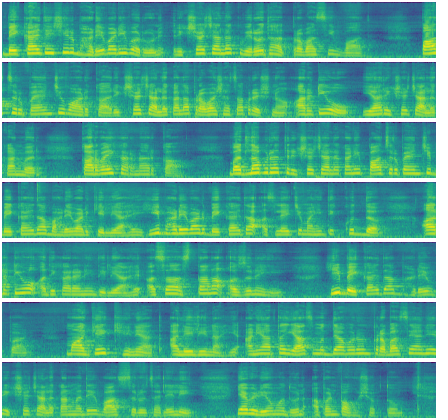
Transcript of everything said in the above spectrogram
बेकायदेशीर भाडेवाढीवरून रिक्षाचालक विरोधात प्रवासी वाद. पाच रुपयांची वाढ का? रिक्षाचालकाला प्रवाशाचा प्रश्न आर टी ओ या रिक्षाचालकांवर कारवाई करणार का? बदलापुरात रिक्षाचालकांनी पाच रुपयांची बेकायदा भाडेवाढ केली आहे. ही भाडेवाढ बेकायदा असल्याची माहिती खुद्द आर टी ओ अधिकाऱ्यांनी दिली आहे. असं असताना अजूनही ही बेकायदा भाडेवाढ मागे घेण्यात आलेली नाही. आणि आता याच मुद्द्यावरून प्रवासी आणि रिक्षाचालकांमध्ये वाद सुरू झालेले या व्हिडिओमधून आपण पाहू शकतो.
